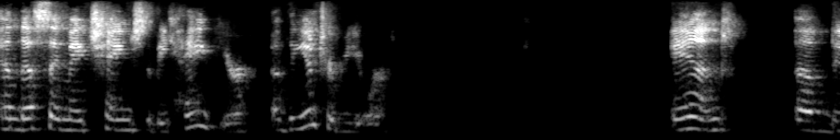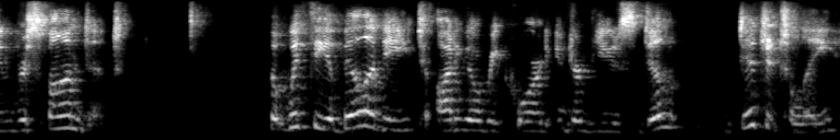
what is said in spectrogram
And thus they may change the behavior of the interviewer and of the respondent. But with the ability to audio record interviews digitally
